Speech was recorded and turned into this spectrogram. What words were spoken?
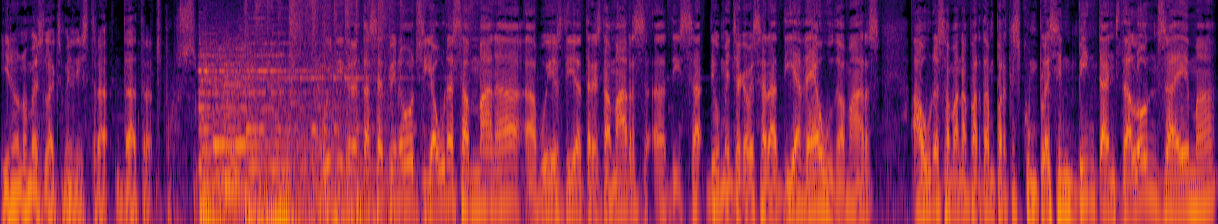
i no només l'exministre de Transports. 8 i 37 minuts, hi ha una setmana, avui és dia 3 de març, eh, diumenge que ve serà dia 10 de març, a una setmana per tant perquè es compleixin 20 anys de l'11M,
